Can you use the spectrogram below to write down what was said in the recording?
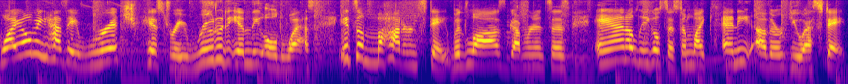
Wyoming has a rich history rooted in the Old West, it's a modern state with laws, governances, and a legal system like any other U.S. state.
